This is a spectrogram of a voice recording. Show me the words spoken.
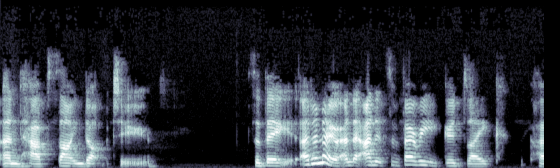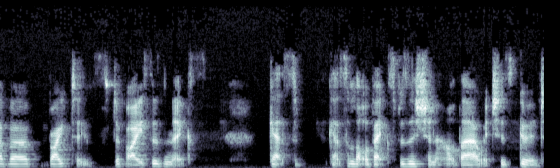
and have signed up to. So they, I don't know, and and it's a very good like clever writer's device, isn't it? Gets gets a lot of exposition out there, which is good.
